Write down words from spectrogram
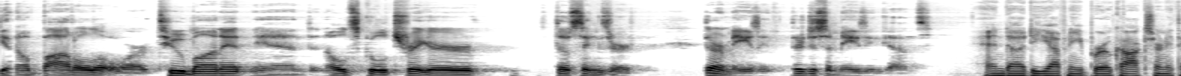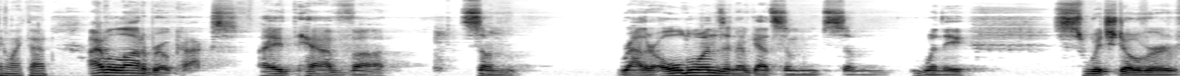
you know, bottle or tube on it and an old school trigger. Those things are they're amazing. They're just amazing guns. And uh, do you have any Brococks or anything like that? I have a lot of Brococks. I have uh, some rather old ones, and I've got some some when they switched over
